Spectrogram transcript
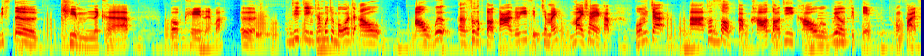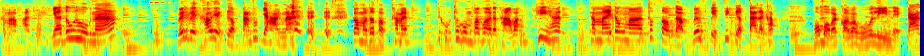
มิสเตอร์คิมนะครับ โอเคไหนวะ เออ ที่จริงท่านผู้ชมบอกว่าจะเอาเอาเวลเอ่อสู้กับต่อต้านเวล20ใช่ไหมไม่ใช่ครับ ผมจะอ่าทดสอบกับเขาตอนที่เขาเวล11ของฝ่ายสมาพันธ์ อย่าดูถูกนะ เวล11เอ็ดเขาเนี่ยเกือบตันทุกอย่างนะ ก็มาทดสอบทำไมทุกคนทุกคนบางคนอาจจะถามว่า พี่ฮะทำไมต้องมาทดสอบกับเวล11ที่เกือบตันนะครับ ผมบอกไว้ก่อนว่าวูเวอรีนเนี่ยการ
